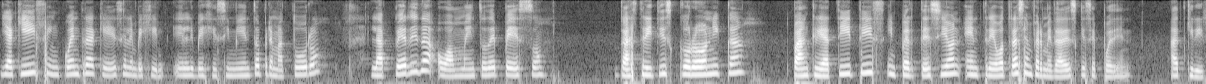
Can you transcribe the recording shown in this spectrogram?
Y aquí se encuentra que es el, envejecimiento prematuro, la pérdida o aumento de peso, gastritis crónica, pancreatitis, hipertensión, entre otras enfermedades que se pueden adquirir.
